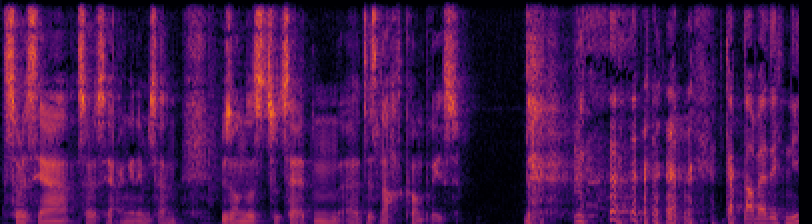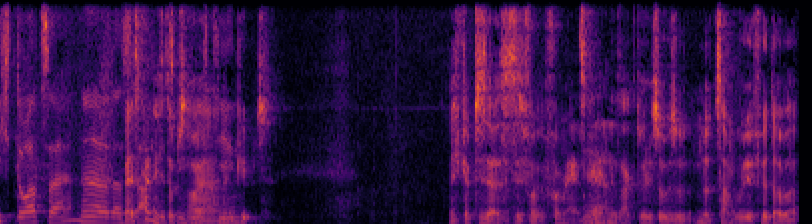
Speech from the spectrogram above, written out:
Soll sehr, soll sehr angenehm sein. Besonders zu Zeiten äh, des Nacht Grand Prix. Ich glaube, da werde ich nicht dort sein. ne, Das Ich weiß gar nicht, ob es heuer einen gibt. Ich glaube, diese, also diese Formel 1 Ja. Kalender ist aktuell sowieso nur zusammengewürfelt, aber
